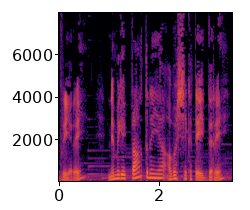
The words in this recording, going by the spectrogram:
ಪ್ರಿಯರೇ, ನಿಮಗೆ ಪ್ರಾರ್ಥನೆಯ ಅವಶ್ಯಕತೆ ಇದ್ದರೆ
